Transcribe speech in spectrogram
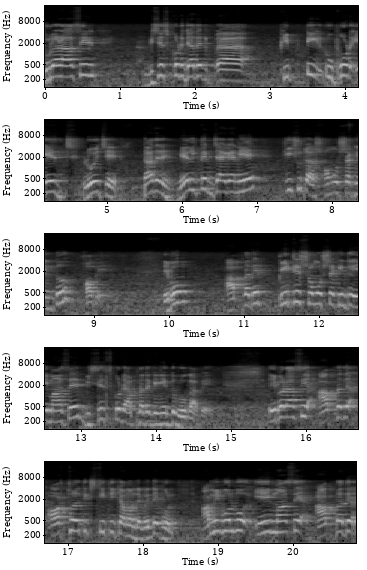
তুলা রাশির বিশেষ করে যাদের ফিফটির উপর এজ রয়েছে, তাদের হেলথের জায়গা নিয়ে কিছুটা সমস্যা কিন্তু হবে। এবং আপনাদের পেটের সমস্যা কিন্তু এই মাসে বিশেষ করে আপনাদেরকে কিন্তু ভোগাবে। এবার আসি আপনাদের অর্থনৈতিক স্থিতি কেমন দেবে দেখুন, আমি বলব এই মাসে আপনাদের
